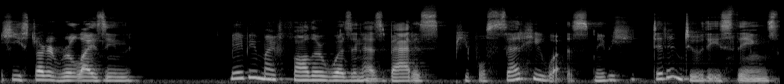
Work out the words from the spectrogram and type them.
he started realizing maybe my father wasn't as bad as people said he was. Maybe he didn't do these things.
